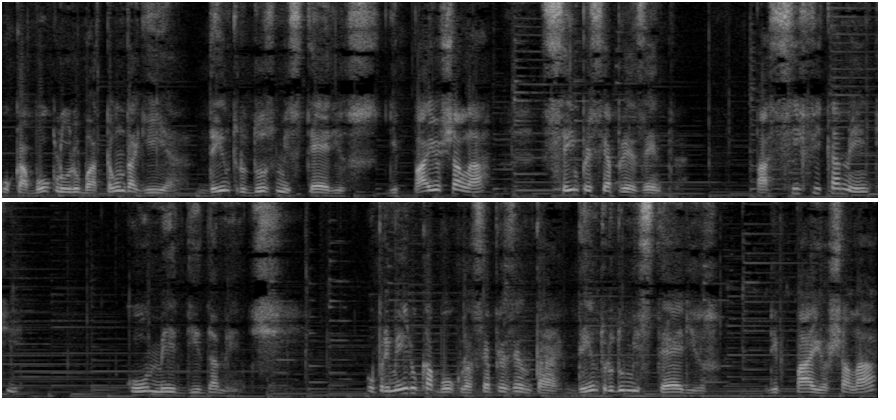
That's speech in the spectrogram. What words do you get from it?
o caboclo Urubatão da Guia, dentro dos mistérios de Pai Oxalá, sempre se apresenta pacificamente comedidamente. O primeiro caboclo a se apresentar dentro do mistério de Pai Oxalá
